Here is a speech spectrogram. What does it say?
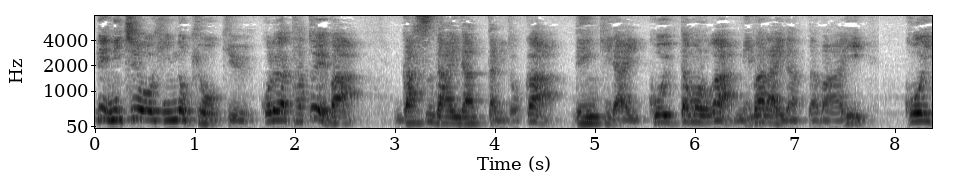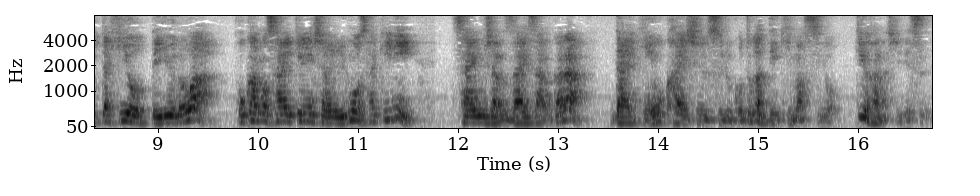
で、日用品の供給。これは例えば、ガス代だったりとか、電気代、こういったものが未払いだった場合、こういった費用っていうのは、他の債権者よりも先に債務者の財産から代金を回収することができますよっていう話です。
